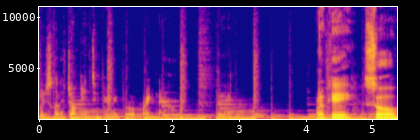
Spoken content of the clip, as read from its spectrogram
We're just gonna jump into Premiere Pro right now. Bang. Okay, so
